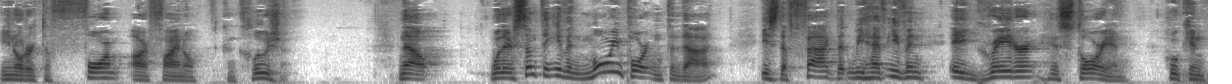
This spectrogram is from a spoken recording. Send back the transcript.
in order to form our final conclusion. Now, well, there's something even more important than that is the fact that we have even a greater historian who can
